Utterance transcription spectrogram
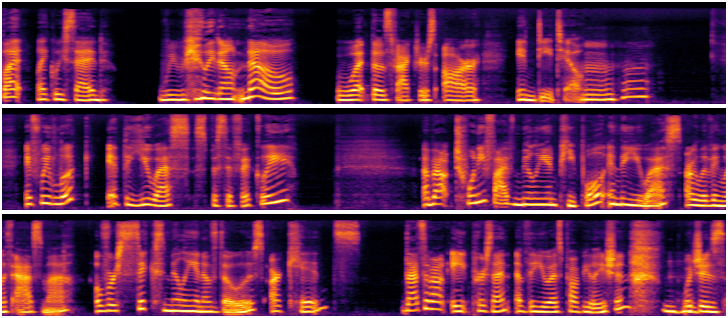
But like we said, we really don't know what those factors are in detail. Mm-hmm. If we look at the US specifically, about 25 million people in the US are living with asthma. Over 6 million of those are kids. That's about 8% of the US population, mm-hmm. which is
